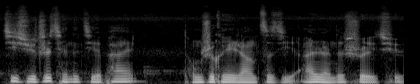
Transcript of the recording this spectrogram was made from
继续之前的节拍。同时可以让自己安然的睡去。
